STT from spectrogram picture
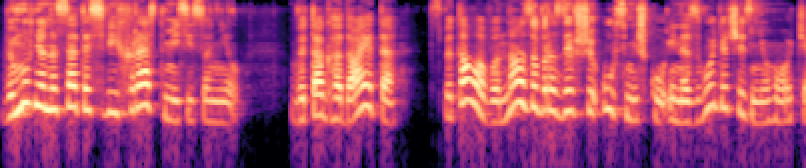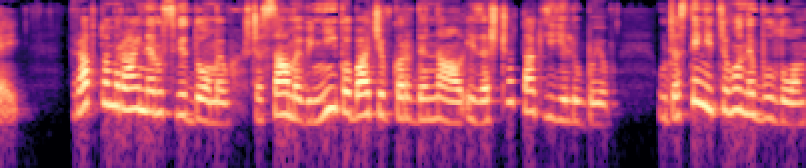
Ви мужньо несете свій хрест, місіс Оніл. Ви так гадаєте? спитала вона, зобразивши усмішку і не зводячи з нього очей. Раптом Райнер усвідомив, що саме в ній побачив кардинал і за що так її любив. У Джастині цього не було,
